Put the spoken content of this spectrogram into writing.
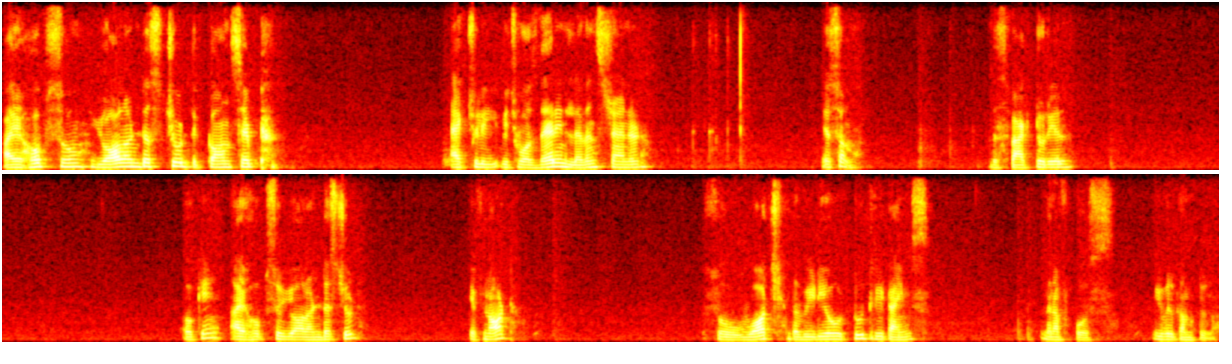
I hope so. You all understood the concept actually which was there in 11th standard. Yes or no? This factorial okay I hope so you all understood. If not so watch the video two three times. Then of course you will come to know.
